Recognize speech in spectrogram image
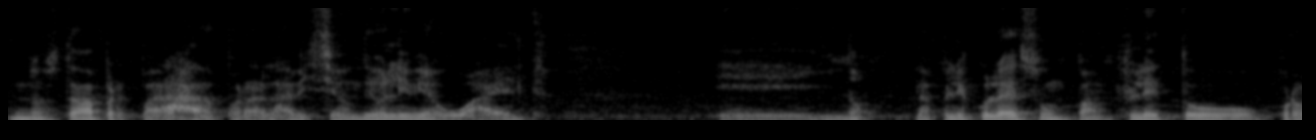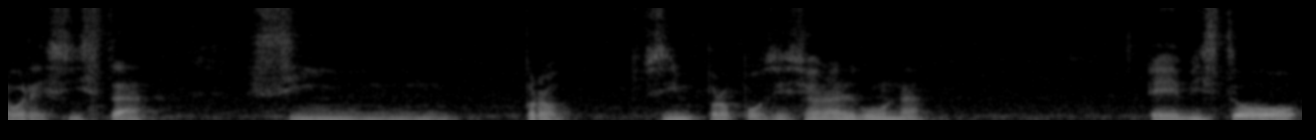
no estaba preparada para la visión de Olivia Wilde. Y no, la película es un panfleto progresista sin, sin proposición alguna. He visto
